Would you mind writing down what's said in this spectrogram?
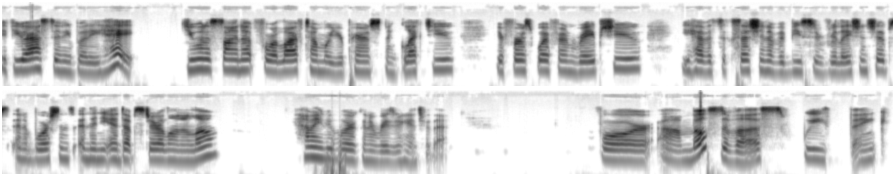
If you asked anybody, hey, do you want to sign up for a lifetime where your parents neglect you, your first boyfriend rapes you, you have a succession of abusive relationships and abortions, and then you end up sterile and alone? How many people are going to raise their hands for that? For um, most of us, we think,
